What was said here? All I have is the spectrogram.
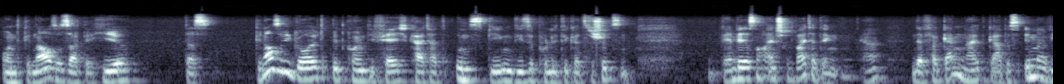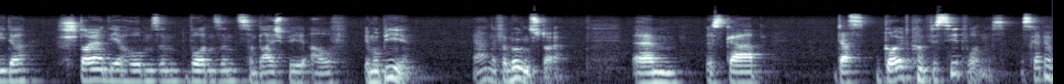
Und genauso sagt er hier, dass genauso wie Gold Bitcoin die Fähigkeit hat, uns gegen diese Politiker zu schützen. Wenn wir das noch einen Schritt weiter denken, ja, in der Vergangenheit gab es immer wieder Steuern, die erhoben sind, worden sind, zum Beispiel auf Immobilien ja, eine Vermögenssteuer. Ähm, es gab, dass Gold konfisziert worden ist. Es gab ja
